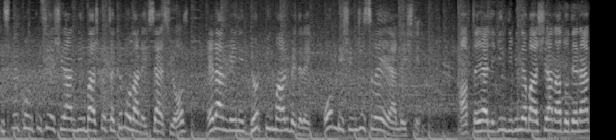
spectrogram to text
düşme korkusu yaşayan bir başka takım olan Excelsior, Herenveen'i 4-1 mağlup ederek 15. sıraya yerleşti. Haftaya ligin dibinde başlayan Ado Denak,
